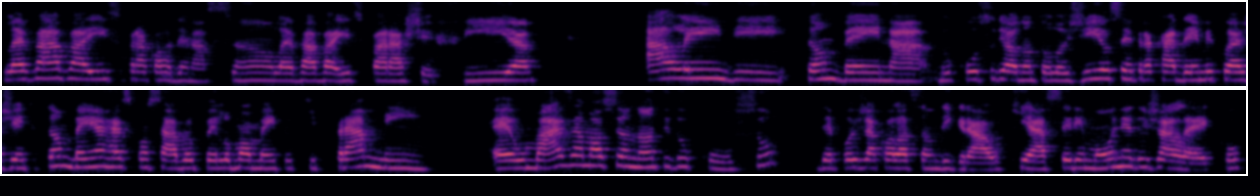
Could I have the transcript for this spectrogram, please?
levava isso para a coordenação, levava isso para a chefia. Além de também na, no curso de odontologia, o centro acadêmico, a gente também é responsável pelo momento que, para mim, é o mais emocionante do curso, depois da colação de grau, que é a cerimônia do jaleco.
